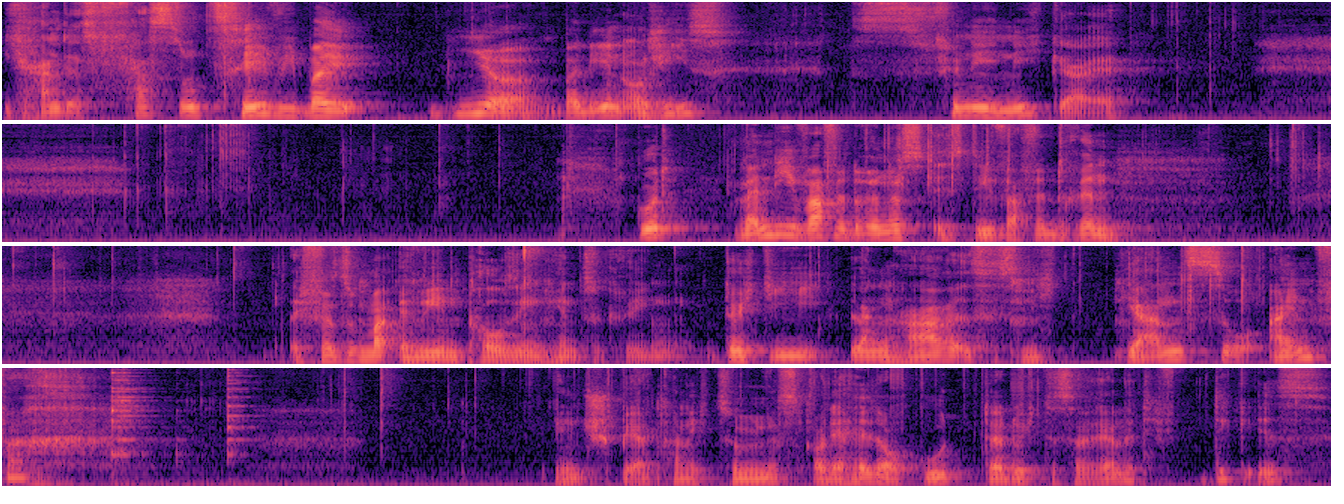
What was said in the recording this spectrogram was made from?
die Hand ist fast so zäh wie bei mir, bei den Ogis. Finde ich nicht geil. Gut, wenn die Waffe drin ist, ist die Waffe drin. Ich versuche mal irgendwie ein Posing hinzukriegen. Durch die langen Haare ist es nicht ganz so einfach. Den Speer kann ich zumindest, aber der hält auch gut, dadurch, dass er relativ dick ist.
